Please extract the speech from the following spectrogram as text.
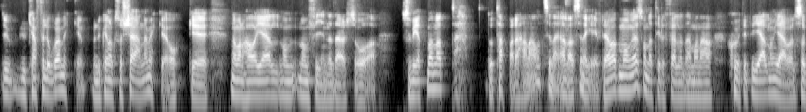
du, du kan förlora mycket, men du kan också tjäna mycket. Och eh, när man har ihjäl någon, någon fiende där så, så vet man att då tappade han allt sina, alla sina grejer. Det har varit många sådana tillfällen där man har skjutit ihjäl någon jävel. Så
